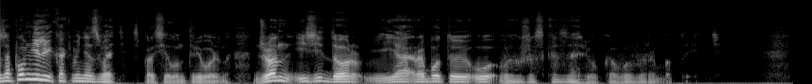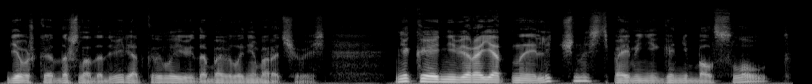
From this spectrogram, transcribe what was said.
запомнили, как меня звать? спросил он тревожно. Джон Изидор. Я работаю у Вы уже сказали, у кого вы работаете. Девушка дошла до двери, открыла ее и добавила, не оборачиваясь: некая невероятная личность по имени Ганнибал Слоут,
